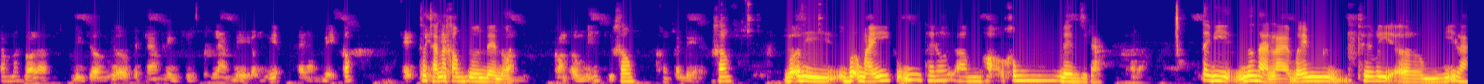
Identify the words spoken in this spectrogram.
thắc mắc đó là bình thường như ở Việt Nam mình thì làm bể ống nghiệm hay làm bể cốc phải chắc chắn là không đền rồi còn, còn ở Mỹ thì không. Không cần để không. Vỡ gì vỡ máy cũng thế thôi um, họ không đền gì cả. Tại vì đơn giản là em theory ở Mỹ là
